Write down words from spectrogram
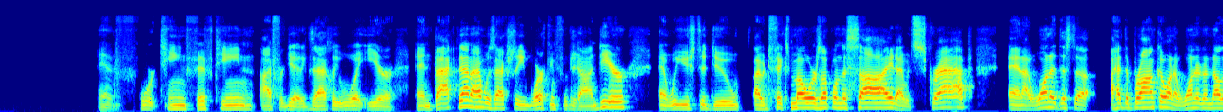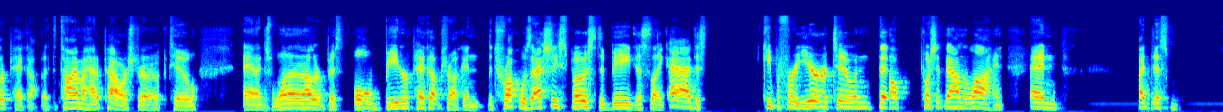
and 14, 15. I forget exactly what year. And back then, I was actually working for John Deere, and we used to do. I would fix mowers up on the side. I would scrap, and I wanted this to I had the Bronco and I wanted another pickup. At the time, I had a Power Stroke too, and I just wanted another old beater pickup truck. And the truck was actually supposed to be just like ah, just keep it for a year or two, and then I'll push it down the line. And I just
